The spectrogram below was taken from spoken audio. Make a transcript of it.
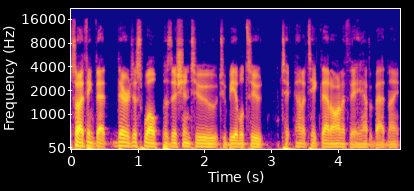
so I think that they're just well positioned to to be able to. to kind of take that on if they have a bad night.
